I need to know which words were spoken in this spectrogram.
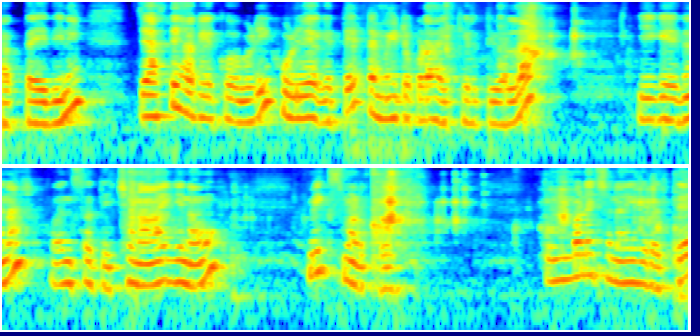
ಹಾಕ್ತಾ ಇದ್ದೀನಿ. ಜಾಸ್ತಿ ಹಾಕ್ಲಿಕ್ಕೆ ಹೋಗಬೇಡಿ. ಹುಳಿ ಆಗುತ್ತೆ ಟೊಮೆಟೊ ಕೂಡ ಹಾಕಿರ್ತೀವಲ್ಲ? ಈಗ ಇದನ್ನು ಒಂದು ಸತಿ ಚೆನ್ನಾಗಿ ನಾವು ಮಿಕ್ಸ್ ಮಾಡ್ತೀವಿ ತುಂಬಾ ಚೆನ್ನಾಗಿರುತ್ತೆ.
